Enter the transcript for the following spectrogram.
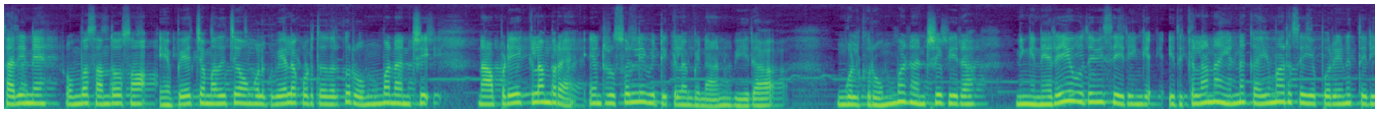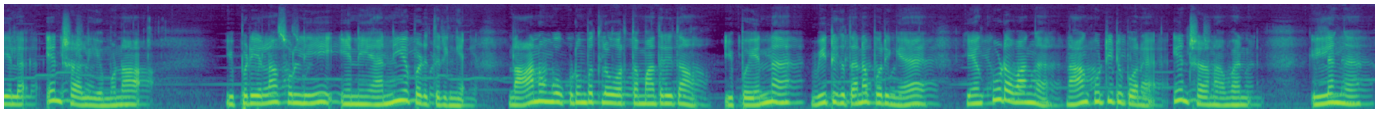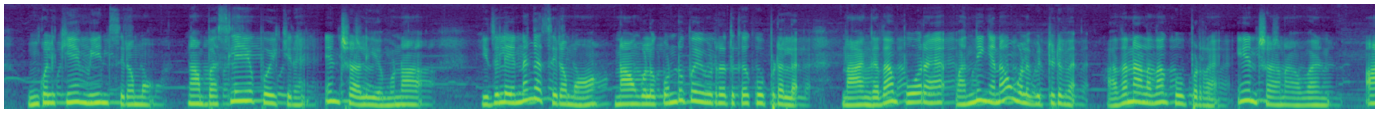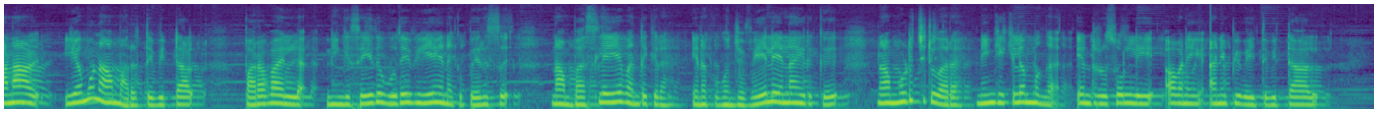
சரிண்ணே ரொம்ப சந்தோஷம். என் பேச்சை மதித்து உங்களுக்கு வேலை கொடுத்ததற்கு ரொம்ப நன்றி. நான் அப்படியே கிளம்புறேன் என்று சொல்லிவிட்டு கிளம்பினான் வீரா. உங்களுக்கு ரொம்ப நன்றி வீரா. நீங்கள் நிறைய உதவி செய்கிறீங்க இதுக்கெல்லாம் நான் என்ன கைமாறு செய்ய போகிறேன்னு தெரியல என்றாள் யமுனா. இப்படியெல்லாம் சொல்லி என்னை அந்நியப்படுத்துறீங்க. நான் உங்கள் குடும்பத்தில் ஒருத்த மாதிரி தான் இப்போ என்ன வீட்டுக்கு தானே போகிறீங்க என் கூட வாங்க நான் கூட்டிகிட்டு போகிறேன் என்றான் அவன். இல்லைங்க உங்களுக்கு ஏன் வீண் சிரமம்? நான் பஸ்லேயே போய்க்கிறேன் என்றாள் யமுனா. இதில் என்னங்க சிரமம்? நான் உங்களை கொண்டு போய் விடுறதுக்கு கூப்பிடலை. நான் இங்கே தான் போகிறேன் வந்தீங்கன்னா உங்களை விட்டுடுவேன். அதனால தான் கூப்பிடுறேன் என்றான் அவன். ஆனால் யமுனா மறுத்து விட்டாள் பரவாயில்ல நீங்கள் செய்த உதவியே எனக்கு பெருசு. நான் பஸ்லேயே வந்துக்கிறேன். எனக்கு கொஞ்சம் வேலையெல்லாம் இருக்குது நான் முடிச்சிட்டு வரேன். நீங்கள் கிளம்புங்க என்று சொல்லி அவனை அனுப்பி வைத்து விட்டாள்.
